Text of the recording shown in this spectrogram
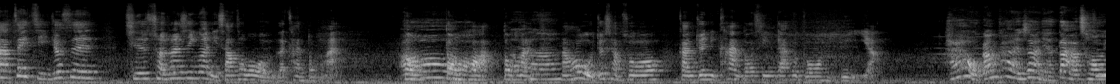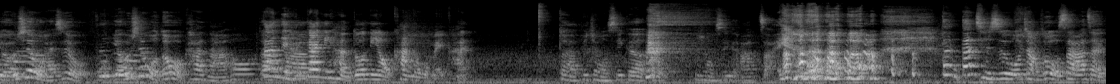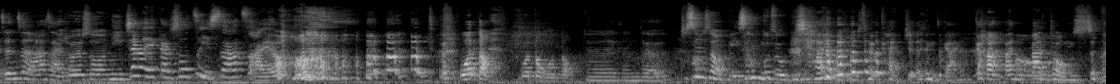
啊，这集就是其实纯粹是因为你上次问我们在看动漫。动哦动画动漫然后我就想说，感觉你看的东西应该会跟我很不一样。还好我刚看了一下你的大抄，有一些我还是有，我有一些我都有看啊。对啊但你对啊但你很多你有看的我没看。对啊，毕竟我是一个，毕竟我是一个阿宅。但但其实我讲说我是阿宅，真正的阿宅就会说你这样也敢说自己是阿宅哦？我懂，我懂，我懂。对，真的就是一种比上不足，比下有余的感觉，很尴尬，半哦半桶水。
